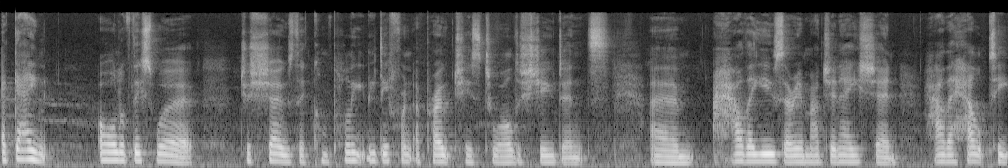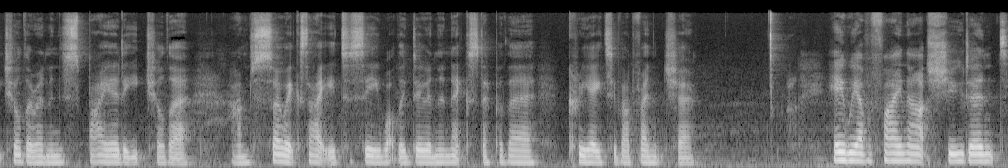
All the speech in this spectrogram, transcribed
again, all of this work just shows the completely different approaches to all the students, um, how they use their imagination, how they helped each other and inspired each other. I'm so excited to see what they do in the next step of their creative adventure. Here we have a fine arts student.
